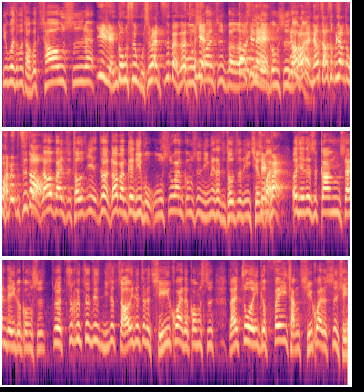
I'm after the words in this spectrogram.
你为什么找个超市呢？一人公司五十万资本额，五十万资本额，到现在公司老板娘长什么样子，我还没不知道。老板只投资，不，老板更离谱，五十万公司里面他只投资了一千块，而且这是冈山的一个公司。对，这个这这你就找一个这个奇怪的公司来做一个非常奇怪的事情，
